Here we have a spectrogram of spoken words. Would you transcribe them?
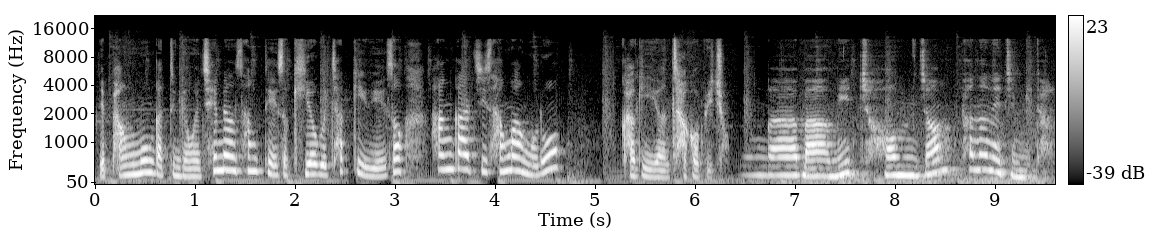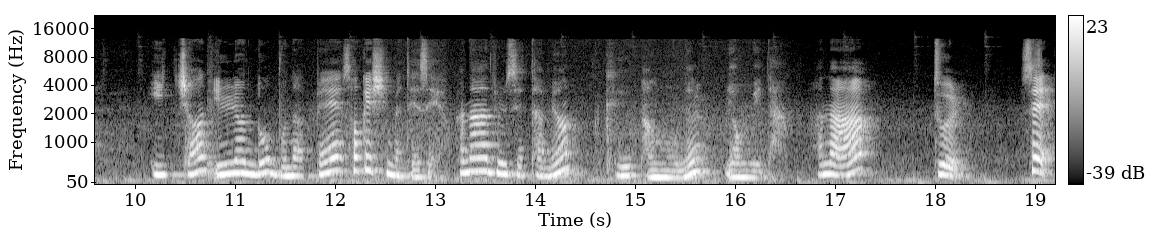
이제 방문 같은 경우에 최면 상태에서 기억을 찾기 위해서 한 가지 상황으로 가기 위한 작업이죠. 뭔가 마음이 점점 편안해집니다. 2001년도 문 앞에 서 계시면 되세요. 하나, 둘, 셋 하면 그 방문을 엽니다. 하나, 둘, 셋.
